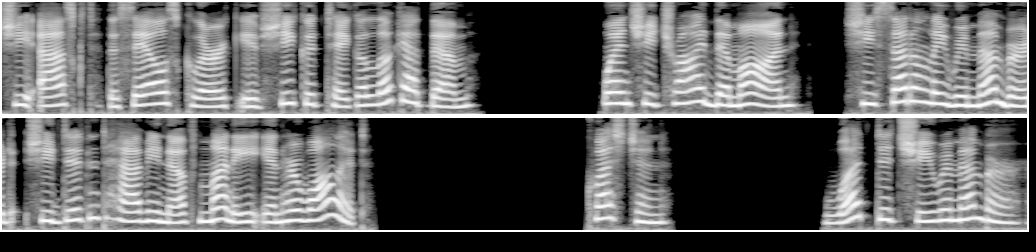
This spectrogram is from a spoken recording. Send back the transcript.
She asked the sales clerk if she could take a look at them. When she tried them on, she suddenly remembered she didn't have enough money in her wallet. Question. What did she remember?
